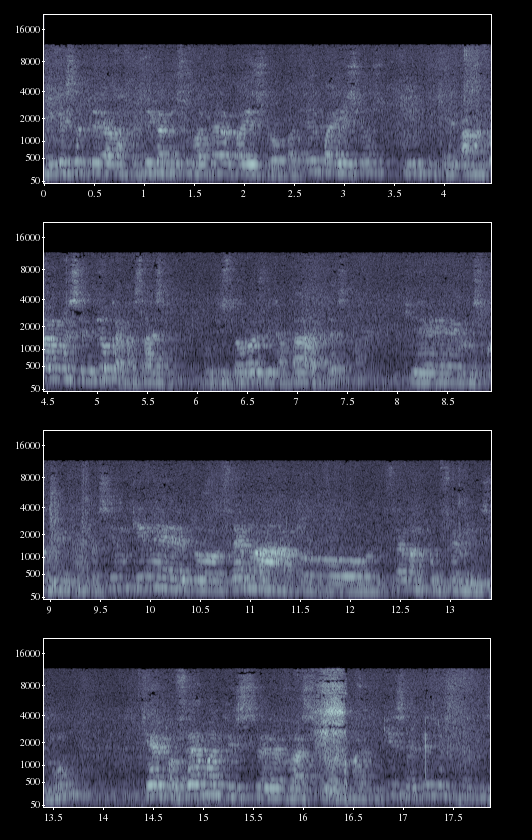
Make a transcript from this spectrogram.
μιλήσατε, αναφερθήκατε στον πατέρα Παΐσιο. Ο πατέρα Παΐσιος και αναφέρομαι σε δύο καταστάσεις που τις θεωρώ κατάρατες και με συγχωρείτε την έκφρασή μου και είναι το θέμα, το θέμα του φεμινισμού και το θέμα της ε, βλασφηματικής επίθεσης στην Εκκλησία.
